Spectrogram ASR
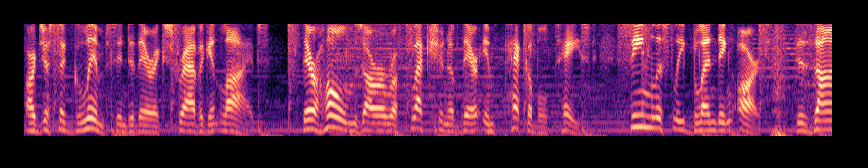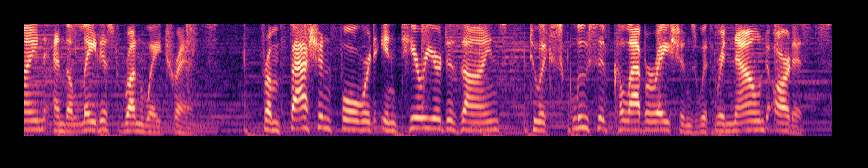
are just a glimpse into their extravagant lives. Their homes are a reflection of their impeccable taste, seamlessly blending art, design, and the latest runway trends. From fashion-forward interior designs to exclusive collaborations with renowned artists,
